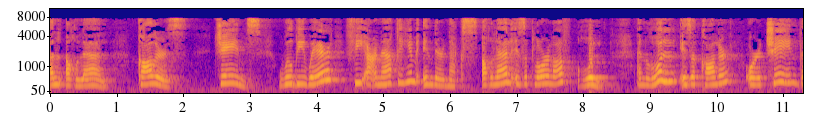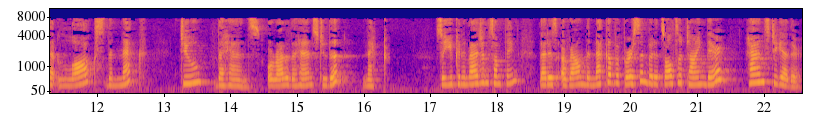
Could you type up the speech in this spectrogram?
Al-aghlal, collars, chains, will be where? في أعناقهم in their necks. Aghlal is a plural of غل. And غل is a collar or a chain that locks the neck to the hands, or rather the hands to the neck. So you can imagine something that is around the neck of a person, but it's also tying their hands together.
